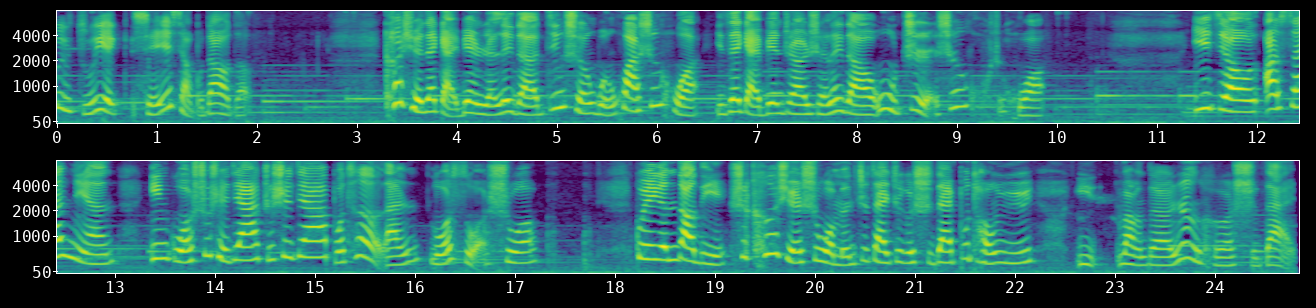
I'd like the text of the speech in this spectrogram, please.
贵族也谁也想不到的。科学在改变人类的精神文化生活，也在改变着人类的物质生活。一九二三年，英国数学家、哲学家伯特兰罗索说：“归根到底，是科学使我们这在这个时代不同于以往的任何时代。”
